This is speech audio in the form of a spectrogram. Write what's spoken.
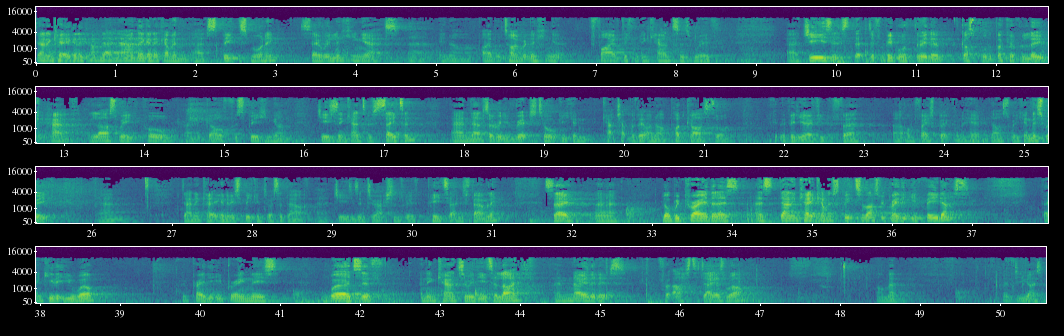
Dan and Kate are going to come down now and they're going to come and uh, speak this morning. So we're looking at, uh, in our Bible time, we're looking at five different encounters with uh, Jesus that different people through the Gospel, the book of Luke, have. And last week, Paul uh, Golf was speaking on Jesus' encounter with Satan. And uh, it's a really rich talk. You can catch up with it on our podcast or look at the video if you prefer uh, on Facebook when I heard last week. And this week, um, Dan and Kate are going to be speaking to us about uh, Jesus' interactions with Peter and his family. So, uh, Lord, we pray that as, as Dan and Kate come and speak to us, we pray that you feed us. Thank you that you will. We pray that you bring these words of an encounter with you to life and know that it's for us today as well. Amen. Over to you guys.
